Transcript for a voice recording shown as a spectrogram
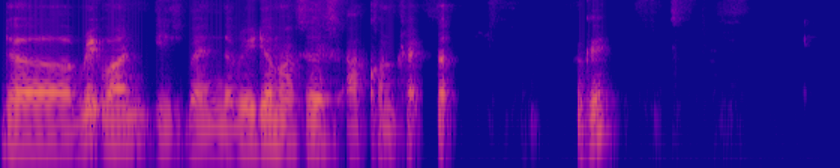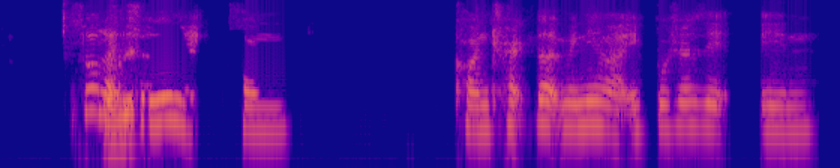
the red one is when the radial muscles are contracted. Okay? So like red- shouldn't like con contracted meaning like it pushes it in.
